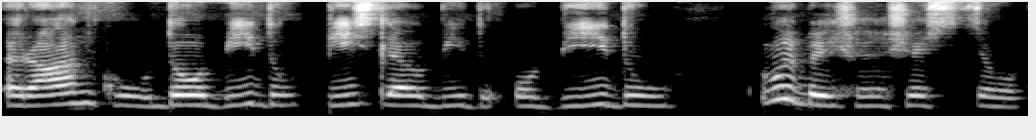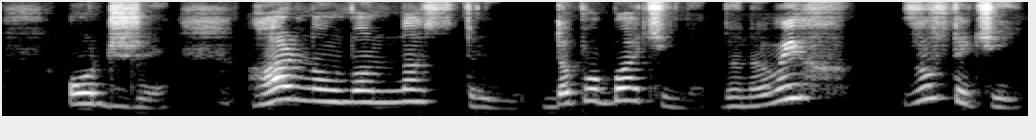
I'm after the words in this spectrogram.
ранку, до обіду, після обіду, обіду. Виберіть щось з цього. Отже, гарного вам настрою. До побачення, до нових зустрічей.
